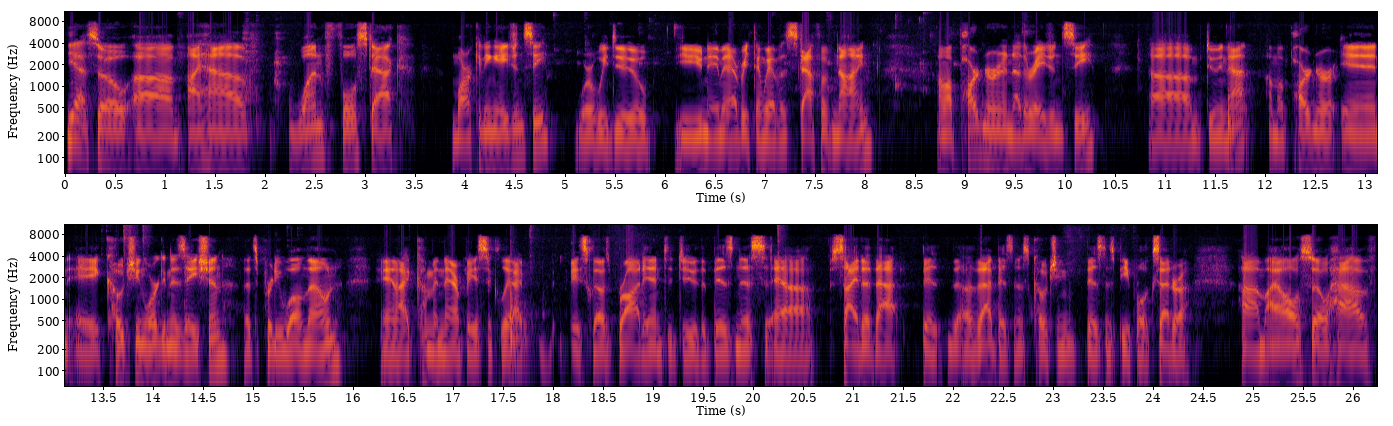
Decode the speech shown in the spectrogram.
Yeah, so um, I have one full stack marketing agency where we do, you name it, everything. We have a staff of nine. I'm a partner in another agency um, doing that. I'm a partner in a coaching organization that's pretty well known, and I come in there basically. I basically I was brought in to do the business uh, side of that of that business, coaching business people, etc. Um, I also have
